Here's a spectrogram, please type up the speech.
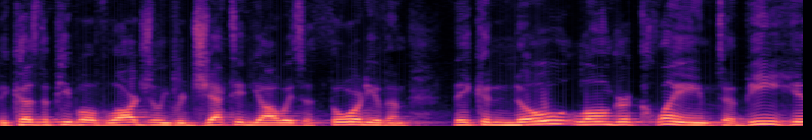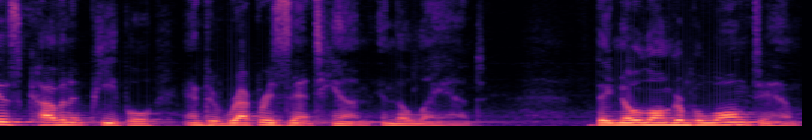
Because the people have largely rejected Yahweh's authority of him, they can no longer claim to be his covenant people and to represent him in the land. They no longer belong to him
